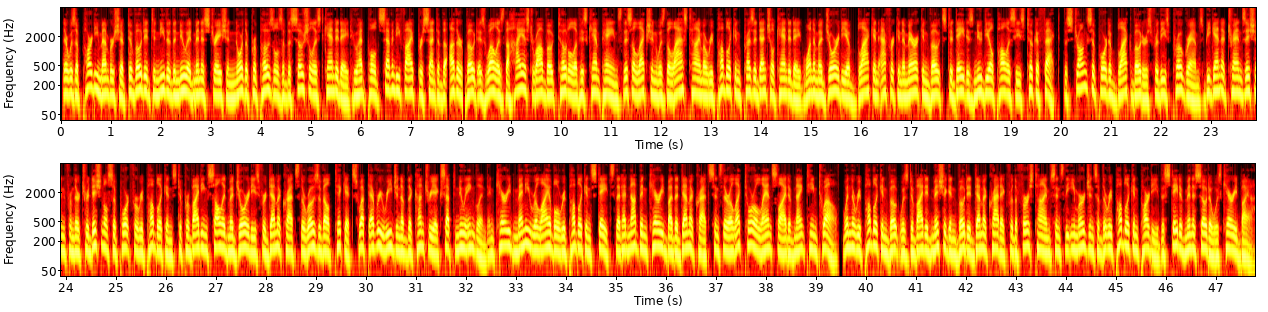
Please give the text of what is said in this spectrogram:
there was a party membership devoted to neither the new administration nor the proposals of the socialist candidate who had polled 75% of the other vote as well as the highest raw vote total of his campaigns This election was the last time a Republican presidential candidate won a majority of black and African American votes to date as New Deal policies took effect. The strong support of black voters for these programs began a transition from their traditional support for Republicans to providing solid majorities for Democrats. The Roosevelt ticket swept every region of the country except New England and carried many reliable Republican states that had not been carried by the Democrats since their electoral landslide of 1912. When the Republican vote was divided, Michigan voted Democratic for the first time since the emergence of the Republican Party. The state of Minnesota was carried by a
